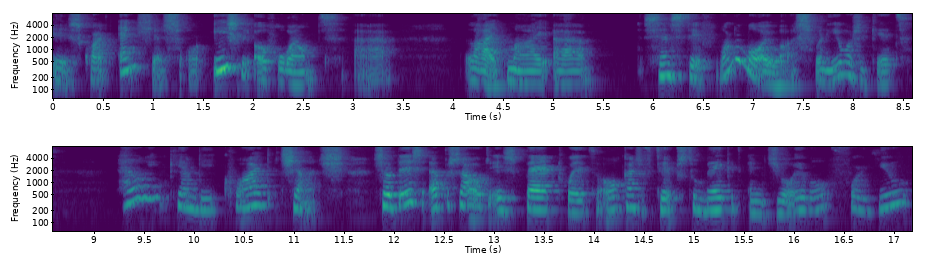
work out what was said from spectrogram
is quite anxious or easily overwhelmed, uh, like my sensitive Wonder Boy was when he was a kid, Halloween can be quite a challenge. So, this episode is packed with all kinds of tips to make it enjoyable for you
